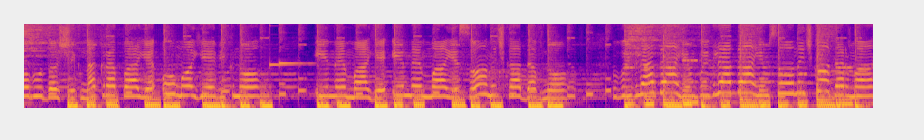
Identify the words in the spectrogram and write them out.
Знову дощик накрапає у моє вікно, і немає, і немає сонечка давно. Виглядаєм, виглядаєм, сонечко дарма.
